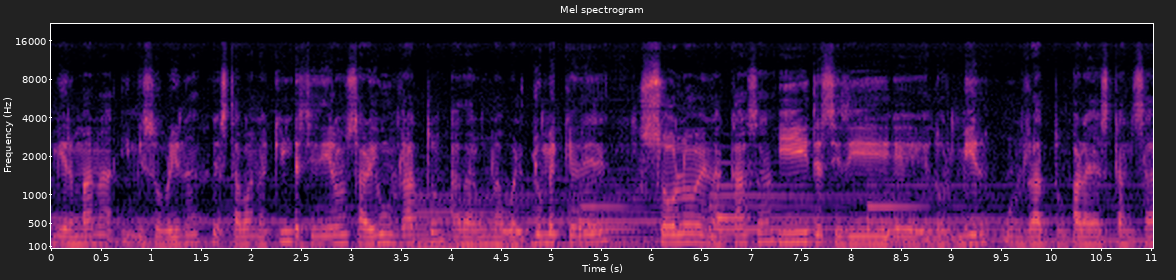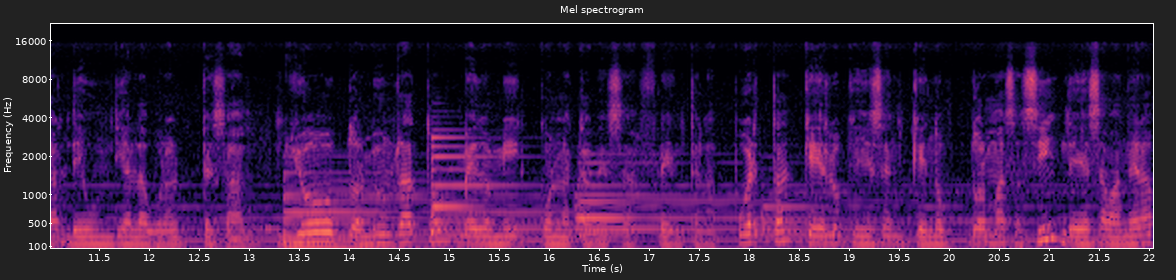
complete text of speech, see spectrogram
mi hermana y mi sobrina estaban aquí. Decidieron salir un rato a dar una vuelta. Yo me quedé solo en la casa y decidí eh, dormir un rato para descansar de un día laboral pesado. Yo dormí un rato, me dormí con la cabeza frente que es lo que dicen que no duermas así, de esa manera,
